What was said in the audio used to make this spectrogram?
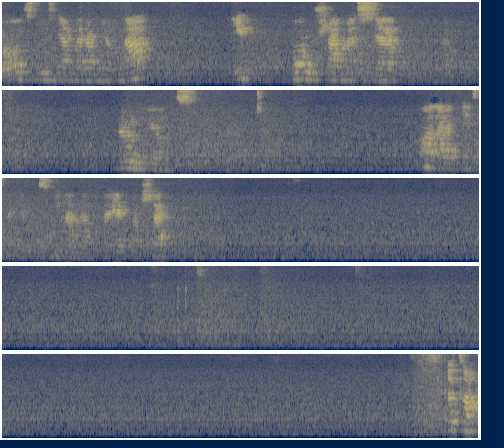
rozluźniamy ramiona i poruszamy się rolując krocze. O, nawet nie jest takie pospinane tak jak wasze. To co?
